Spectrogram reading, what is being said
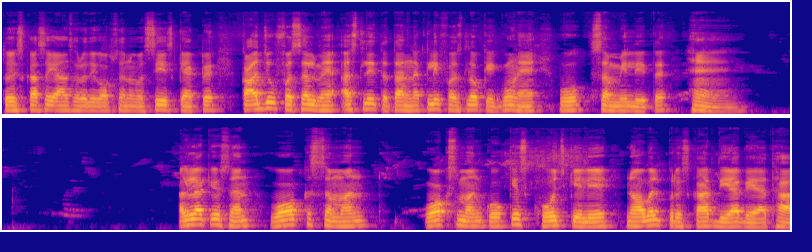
तो इसका सही आंसर हो जाएगा ऑप्शन नंबर सी इसका काजू फ़सल में असली तथा नकली फ़सलों के गुण हैं, वो सम्मिलित हैं। अगला क्वेश्चन वॉक्समन वॉक्समन को किस खोज के लिए नोबेल पुरस्कार दिया गया था?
